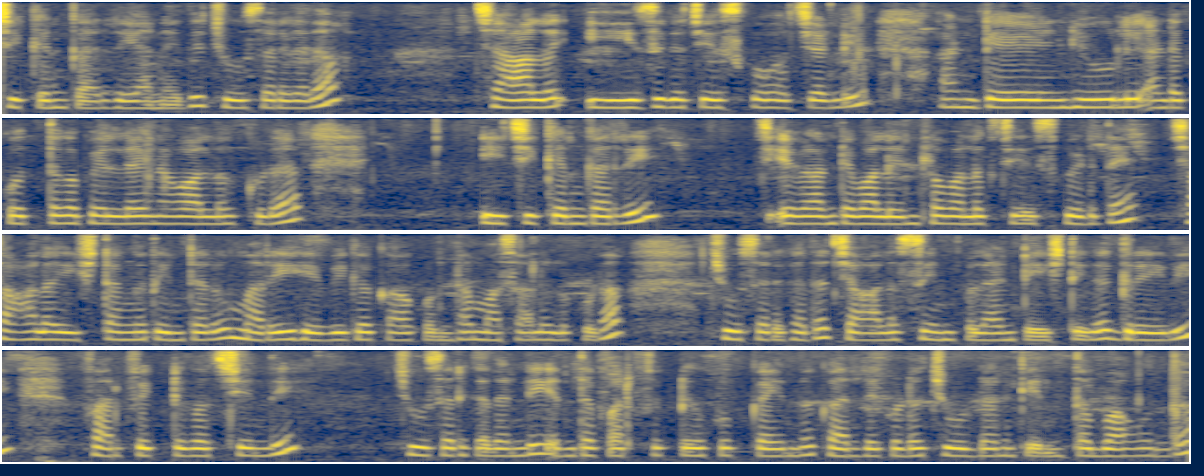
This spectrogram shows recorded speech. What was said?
చికెన్ కర్రీ అనేది చూసారు కదా? చాలా ఈజీగా చేసుకోవచ్చండి. అంటే న్యూలీ అంటే కొత్తగా పెళ్ళైన వాళ్ళకు కూడా ఈ చికెన్ కర్రీ అంటే వాళ్ళ ఇంట్లో వాళ్ళకి చేసి పెడితే చాలా ఇష్టంగా తింటారు. మరీ హెవీగా కాకుండా మసాలాలు కూడా చూసారు కదా చాలా సింపుల్ అండ్ టేస్టీగా గ్రేవీ పర్ఫెక్ట్గా వచ్చింది. చూసారు కదండి ఎంత పర్ఫెక్ట్గా కుక్ అయిందో కర్రీ కూడా చూడడానికి ఎంత బాగుందో.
